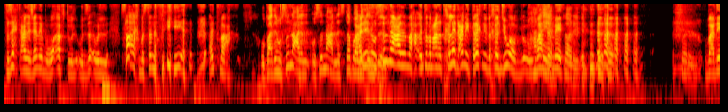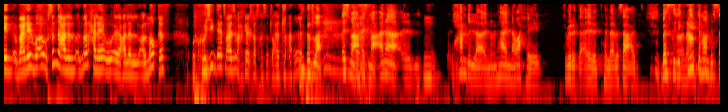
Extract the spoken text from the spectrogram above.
فزحت على جنب ووقفت والسائق بستنى فيه. ادفع. وبعدين وصلنا على وصلنا على ال stop بعدين وصلنا على المح... انت طبعا تخليت عني تركني ودخلت جوا وما اهتميت. sorry وبعدين وبعدين وصلنا على المرحلة على الموقف وجيت ادفع لازم أحكي خلص خلص اطلع اطلع. اطلع. اسمع اسمع. أنا الحمد لله إنه من هاي النواحي كبرت عقلت هلا بساعد بس اللي آه كثير نعم. كمان بيص...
